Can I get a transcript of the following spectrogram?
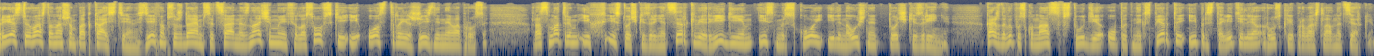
Приветствую вас на нашем подкасте. Здесь мы обсуждаем социально значимые, философские и острые жизненные вопросы. Рассматриваем их и с точки зрения церкви, религии, и с мирской или научной точки зрения. Каждый выпуск у нас в студии опытные эксперты и представители Русской Православной Церкви.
